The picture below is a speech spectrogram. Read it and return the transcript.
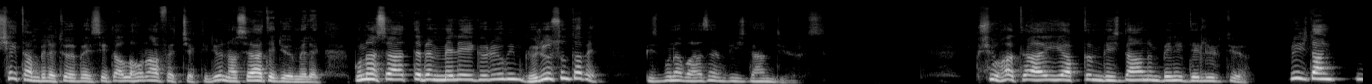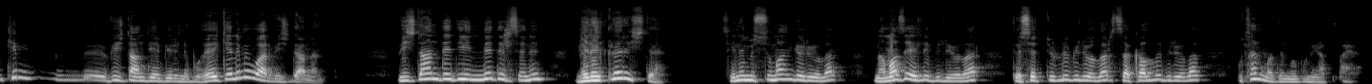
şeytan bile tövbe etseydi Allah onu affedecekti diyor. Nasihat ediyor melek. Bu nasihatte ben meleği görüyor muyum? Görüyorsun tabi. Biz buna bazen vicdan diyoruz. Şu hatayı yaptım vicdanım beni delirtiyor. Vicdan kim e, vicdan diye birini bu? Heykeli mi var vicdanın? Vicdan dediğin nedir senin? Melekler işte. Seni Müslüman görüyorlar. Namaz ehli biliyorlar. Tesettürlü biliyorlar. Sakallı biliyorlar. Utanmadın mı bunu yapmaya?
